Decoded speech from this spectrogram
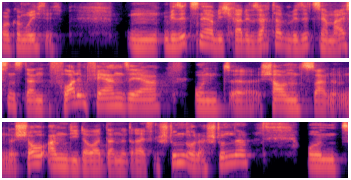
Vollkommen richtig. Mm, wir sitzen ja, wie ich gerade gesagt habe, wir sitzen ja meistens dann vor dem Fernseher und äh, schauen uns dann eine Show an, die dauert dann eine Dreiviertelstunde oder Stunde. Und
